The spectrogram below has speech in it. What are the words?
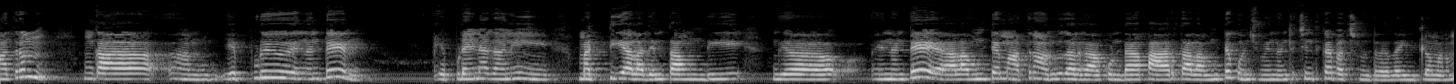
మాత్రం ఇంకా ఎప్పుడు ఏంటంటే ఎప్పుడైనా కానీ మట్టి అలా తింటా ఉండి ఇంకా ఏంటంటే అలా ఉంటే మాత్రం అరుగుదల కాకుండా పారత అలా ఉంటే కొంచెం ఏంటంటే చింతకాయ పచ్చడి ఉంటుంది కదా ఇంట్లో మనం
